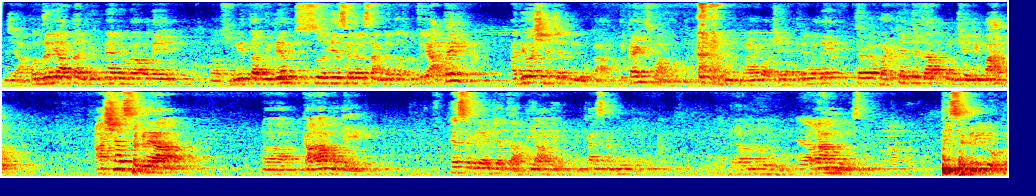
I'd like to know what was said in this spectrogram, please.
म्हणजे आपण जरी आता विज्ञान युगामध्ये सुनीता विलियम्स हे सगळं सांगत असतो तरी आताही आदिवासी याच्यातली लोक आहेत. ती काहीच मानत नाही. माळेगावच्या यात्रेमध्ये सगळ्या भटक्यांचे जात पंचायती पाहतो. अशा सगळ्या काळामध्ये ह्या सगळ्या ज्या जाती आहेत काय सांगू? रामनवमी. ही सगळी लोक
